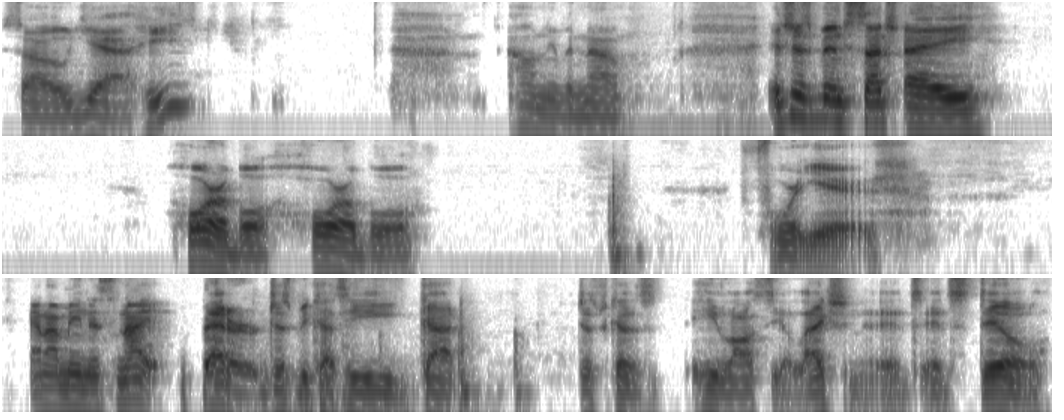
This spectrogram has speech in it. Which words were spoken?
So yeah, he I don't even know. It's just been such a horrible, horrible four years. And I mean it's not better just because he got just because he lost the election. It's it's still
